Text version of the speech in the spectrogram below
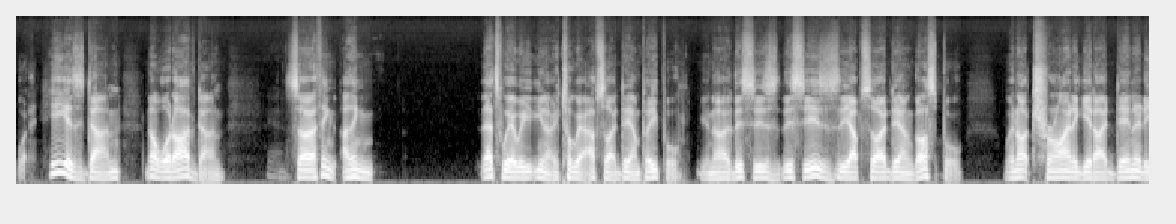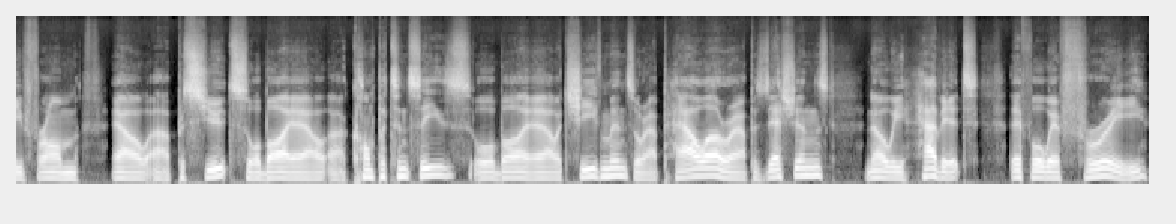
what He has done, not what I've done. So I think I think that's where we you know talk about upside down people. You know this is this is the upside down gospel. We're not trying to get identity from our uh, pursuits or by our uh, competencies or by our achievements or our power or our possessions. No, we have it. Therefore, we're free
